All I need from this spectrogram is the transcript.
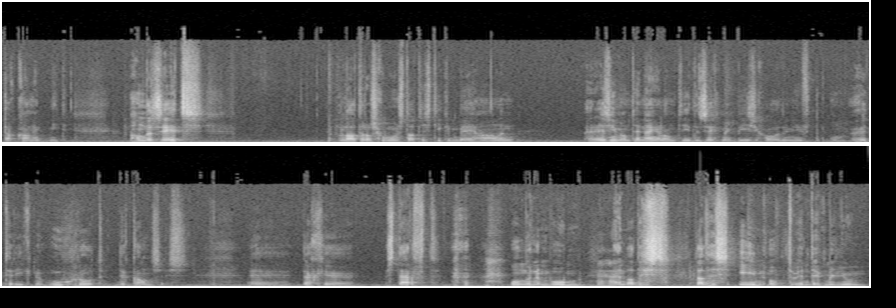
dat kan ik niet. Anderzijds, laat er ons gewoon statistieken bijhalen. Er is iemand in Engeland die er zich mee bezighouden heeft om uit te rekenen hoe groot de kans is eh, dat je sterft onder een boom. En dat is, dat is 1 op 20 miljoen.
